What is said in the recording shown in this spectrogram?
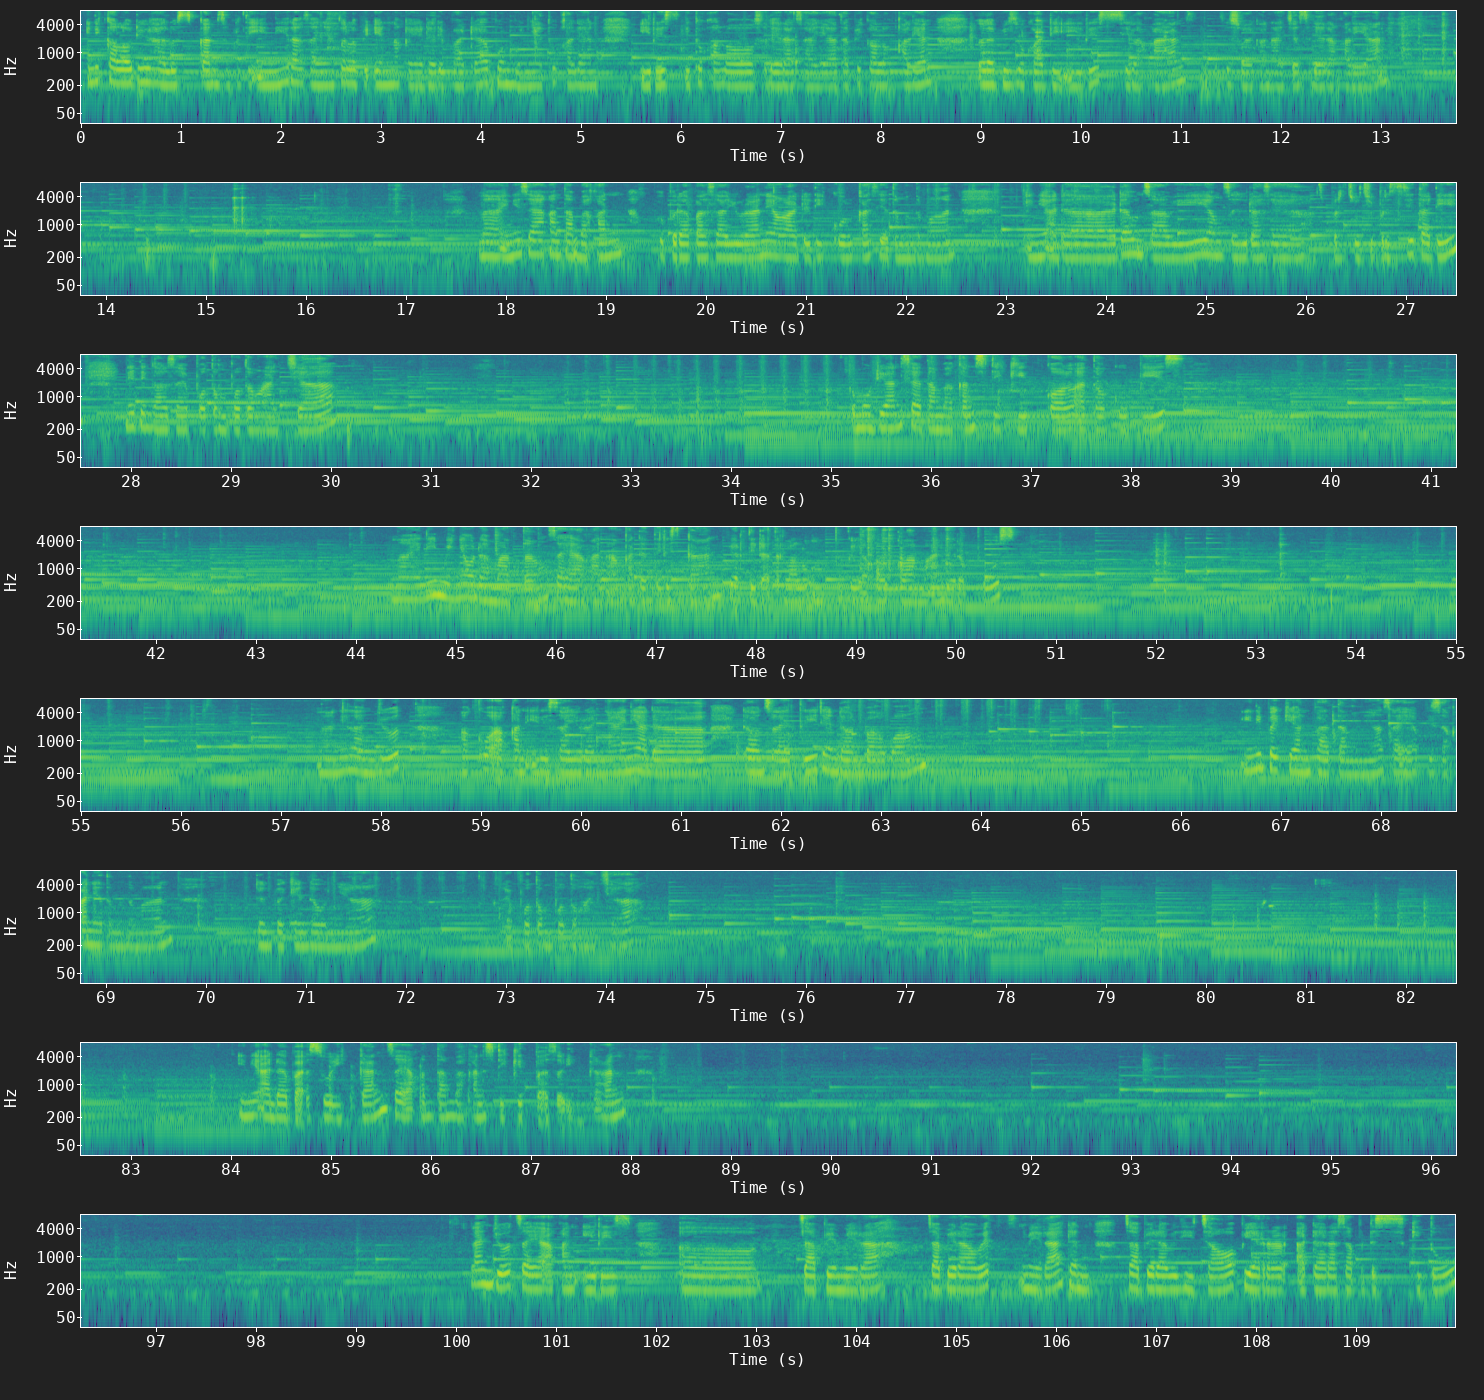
Ini kalau dihaluskan seperti ini rasanya tuh lebih enak ya daripada bumbunya itu kalian iris. Itu kalau selera saya tapi kalau kalian lebih suka diiris silahkan sesuaikan aja selera kalian Nah, ini saya akan tambahkan beberapa sayuran yang ada di kulkas ya, teman-teman. Ini ada daun sawi yang sudah saya bercuci bersih tadi. Ini tinggal saya potong-potong aja. Kemudian saya tambahkan sedikit kol atau kubis. Minyak udah matang, saya akan angkat dan tiriskan biar tidak terlalu empuk ya kalau kelamaan direbus. Nah ini lanjut, aku akan iris sayurannya. Ini ada daun seledri dan daun bawang. Ini bagian batangnya saya pisahkan ya teman-teman, dan bagian daunnya saya potong-potong aja ini ada bakso ikan. Saya akan tambahkan sedikit bakso ikan. Lanjut saya akan iris uh, cabai merah cabai rawit merah dan cabai rawit hijau biar ada rasa pedas gitu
